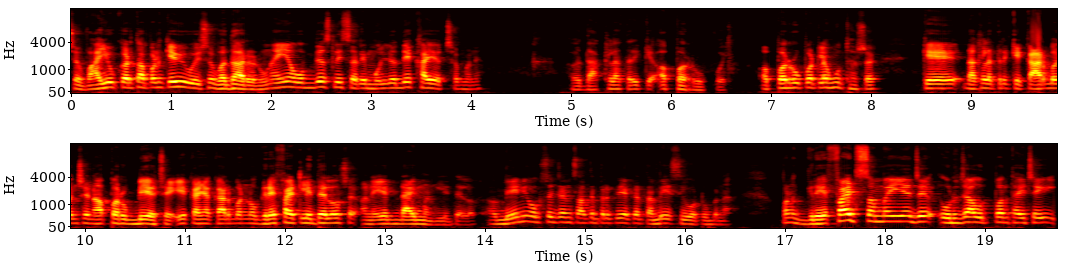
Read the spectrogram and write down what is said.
છે. વાયુ કરતાં પણ કેવી હોય છે? વધારે ઋણ. અહીંયા ઓબ્વિયસલી સર એ મૂલ્ય દેખાય જ છે મને. હવે દાખલા તરીકે અપર રૂપ હોય. અપર રૂપ એટલે શું થશે? કે દાખલા તરીકે કાર્બન છે અપર બે છે, એક અહીંયા કાર્બનનો ગ્રેફાઇટ લીધેલો છે અને એક ડાયમંડ લીધેલો છે. બેની ઓક્સિજન સાથે પ્રક્રિયા કરતા બે સીઓ ટુ બના પણ ગ્રેફાઇટ સમયે જે ઊર્જા ઉત્પન્ન થાય છે એ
